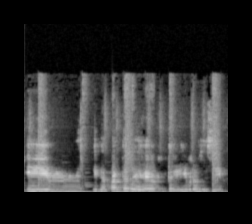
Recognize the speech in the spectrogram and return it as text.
Y, y de parte de, de libros sí,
